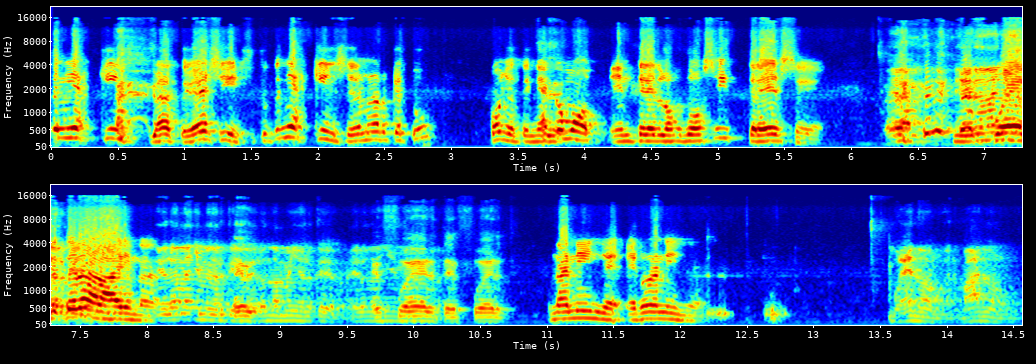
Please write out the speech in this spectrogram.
tenías 15, te voy a decir, si tú tenías 15 era menor que tú, coño, tenía como entre los 12 y 13. Era, era fuerte la vaina. Era un año menor que yo, era un año menor que yo. Era un Es año fuerte, menor es fuerte. Una niña, era una niña. Bueno, hermano.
